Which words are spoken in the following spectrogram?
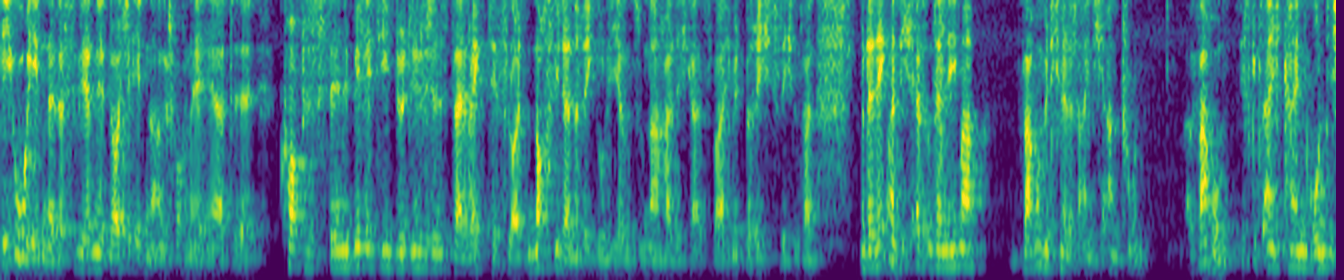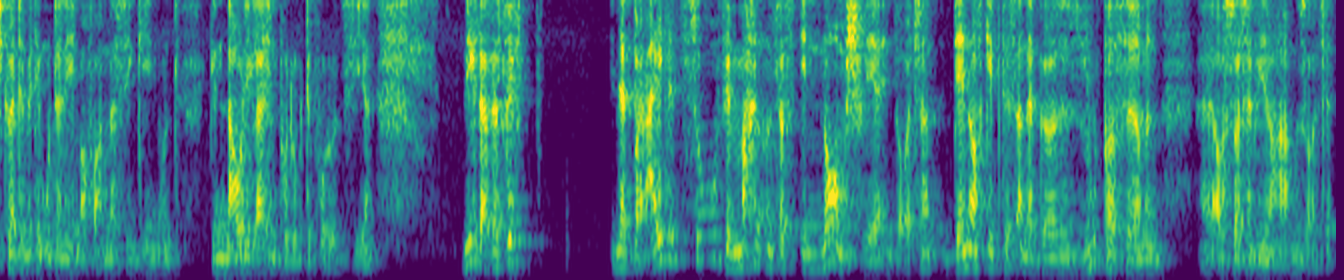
EU-Ebene, das wir haben die deutsche Ebene angesprochen, Herr Erd, äh, Corporate Sustainability Due Diligence Directive, Leute, noch wieder eine Regulierung zum Nachhaltigkeitsbereich mit Berichtspflichten. Und da denkt man sich als Unternehmer, warum will ich mir das eigentlich antun? Warum? Es gibt eigentlich keinen Grund, ich könnte mit dem Unternehmen auch woanders hingehen und genau die gleichen Produkte produzieren. Wie gesagt, das trifft in der Breite zu. Wir machen uns das enorm schwer in Deutschland. Dennoch gibt es an der Börse super Firmen äh, aus Deutschland, die man haben sollte.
